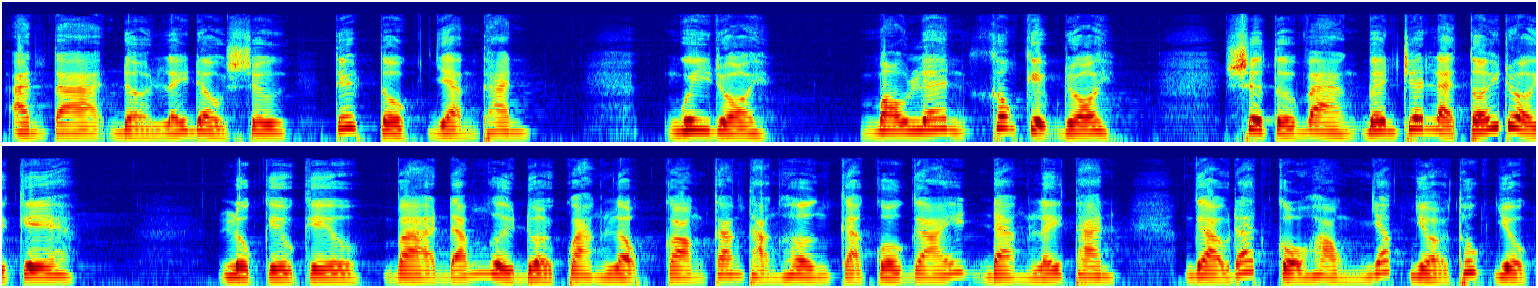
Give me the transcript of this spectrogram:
Anh ta đỡ lấy đầu sư, tiếp tục giành thanh. Nguy rồi, mau lên, không kịp rồi. Sư tử vàng bên trên lại tới rồi kìa. Lục Kiều Kiều và đám người đội quan lộc còn căng thẳng hơn cả cô gái đang lấy thanh, gào đách cổ họng nhắc nhở thúc giục.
